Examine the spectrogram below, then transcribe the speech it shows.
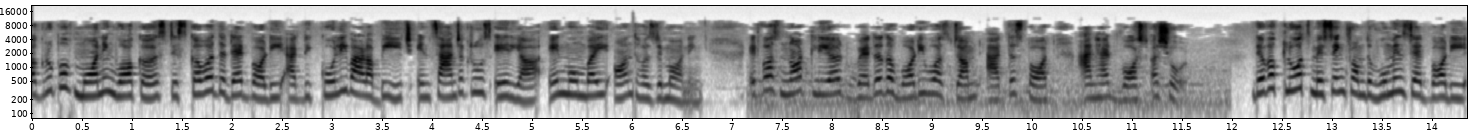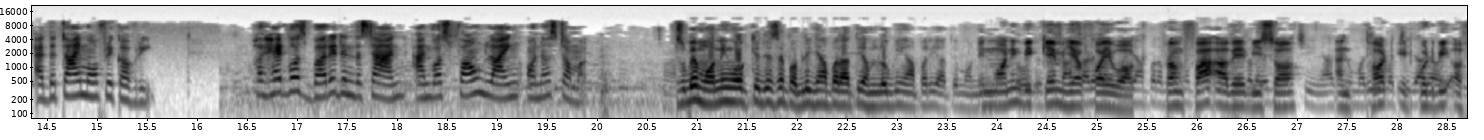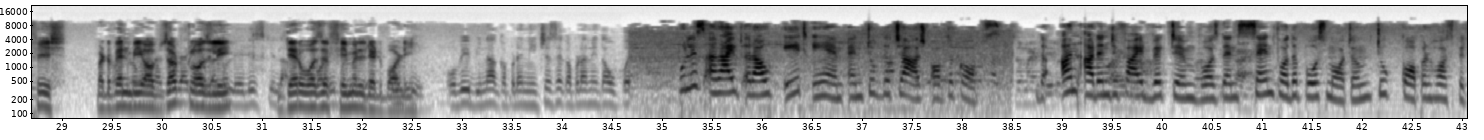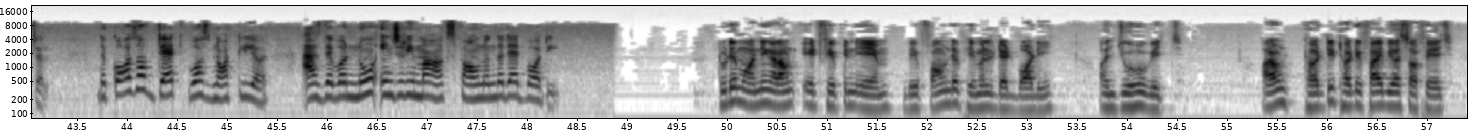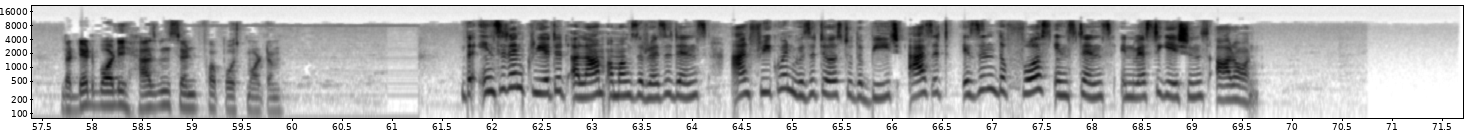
A group of morning walkers discovered the dead body at the Kolivada beach in Santa Cruz area in Mumbai on Thursday morning. It was not clear whether the body was dumped at the spot and had washed ashore. There were clothes missing from the woman's dead body at the time of recovery. Her head was buried in the sand and was found lying on her stomach. सुबह morning walk के जैसे public यहाँ पर आती है हम लोग भी यहाँ पर ही आते हैं In morning, we came here for a walk. From far away, we saw and thought it could be a fish. but when we observed closely, there was a female dead body. Police arrived around 8 am and took the charge of the corpse. The unidentified victim was then sent for the postmortem to Cooper Hospital. The cause of death was not clear as there were no injury marks found on the dead body. Today morning around 8:15 am we found a female dead body on Juhu Beach. Around 30-35 years of age, the dead body has been sent for postmortem. The incident created alarm amongst the residents and frequent visitors to the beach as it isn't the first instance investigations are on.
